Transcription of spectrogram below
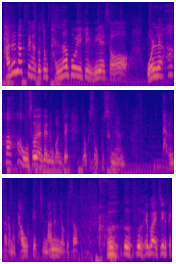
다른 학생하고 좀 달라 보이기 위해서 원래 하하하 웃어야 되는 건데 여기서 웃으면 다른 사람은 다 웃겠지. 나는 여기서 으으으 해봐야지 이렇게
